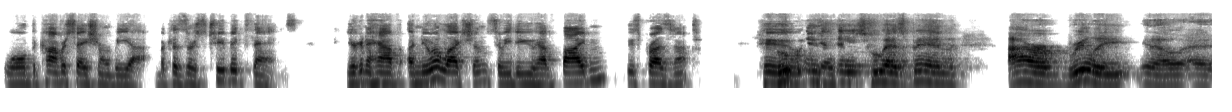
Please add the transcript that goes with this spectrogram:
well, the conversation will be up because there's two big things you're going to have a new election. So either you have Biden, who's president, who, who is, is, who has been our really you know a,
